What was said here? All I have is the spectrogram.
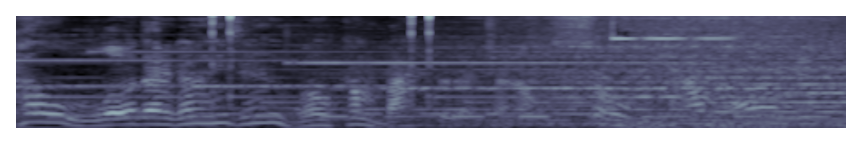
Hello there guys and welcome back to the channel. So we have all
